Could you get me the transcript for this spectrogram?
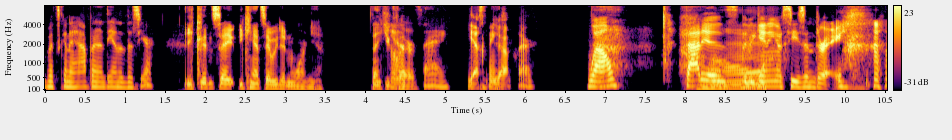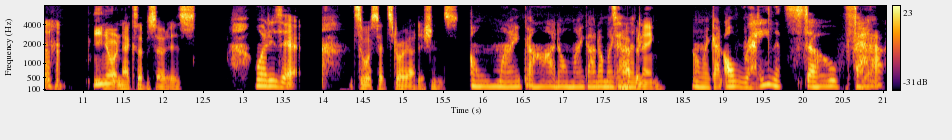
what's going to happen at the end of this year. You couldn't say you can't say we didn't warn you. Thank you, Can't Claire. Say yes, thank Yeah. you, Claire. Well, that is the Oh. beginning of season three. You know what next episode is? what is it? It's the West Side Story auditions. Oh my god! Oh my god! Oh my it's god! happening. Oh my god! Already? That's so fast.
